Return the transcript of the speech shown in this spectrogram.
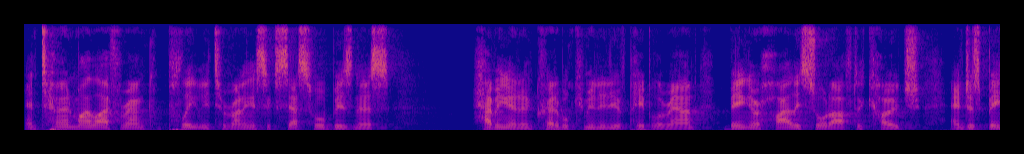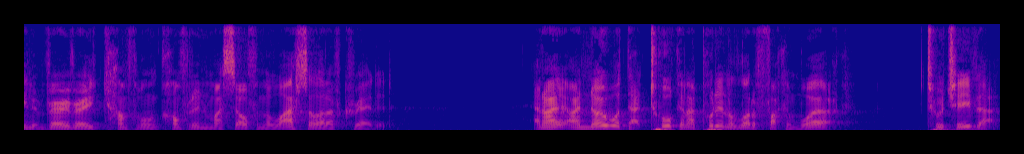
and turn my life around completely to running a successful business having an incredible community of people around, being a highly sought after coach, and just being very, very comfortable and confident in myself and the lifestyle that I've created. And I, I know what that took, and I put in a lot of fucking work to achieve that.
